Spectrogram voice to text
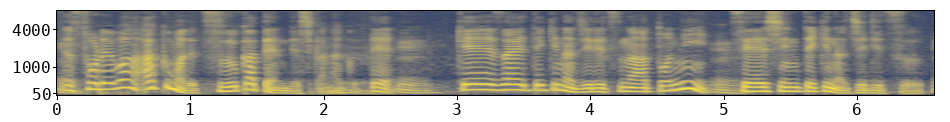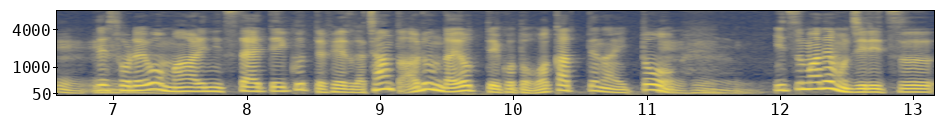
でそれはあくまで通過点でしかなくて、うん。経済的な自立の後にうん精神的な自立、うん。でそれを周りに伝えていくってフェーズがちゃんとあるんだよっていうことを分かってないと、うんいつまでも自立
